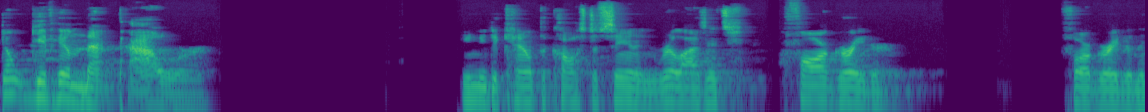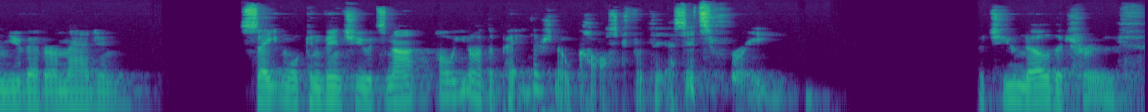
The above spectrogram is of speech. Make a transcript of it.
don't give him that power. You need to count the cost of sin and realize it's far greater, far greater than you've ever imagined. Satan will convince you it's not, oh, you don't have to pay. There's no cost for this, it's free. But you know the truth.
